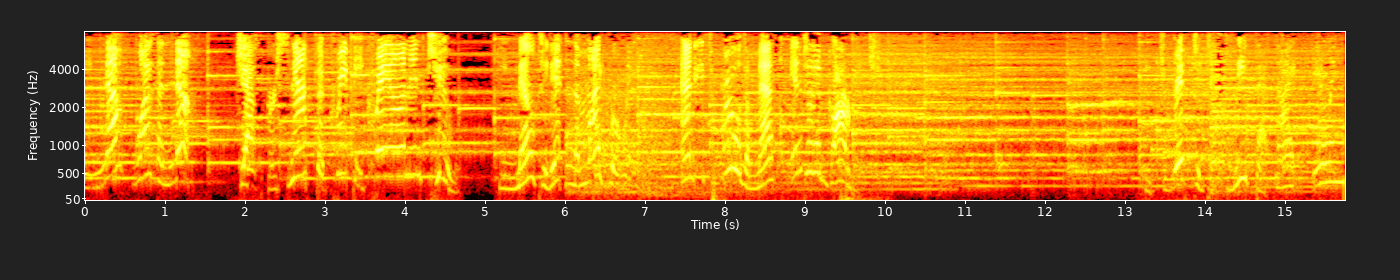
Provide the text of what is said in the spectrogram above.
Enough was enough. Jasper snapped the creepy crayon in two. He melted it in the microwave, and he threw the mess into the garbage. He drifted to sleep that night feeling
